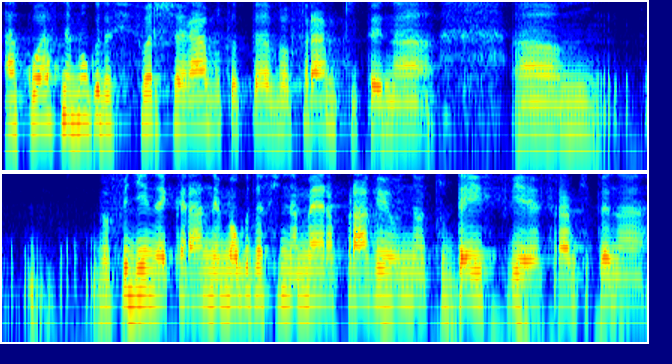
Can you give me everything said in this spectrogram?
ако аз не мога да си свърша работата в рамките на в един екран, не мога да си намеря правилното действие в рамките на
